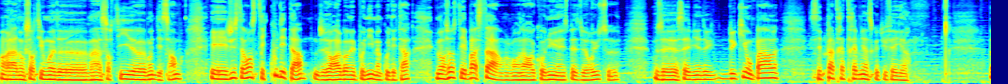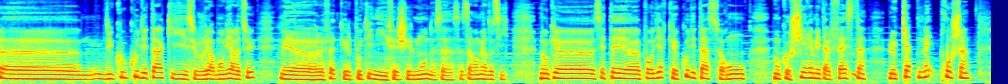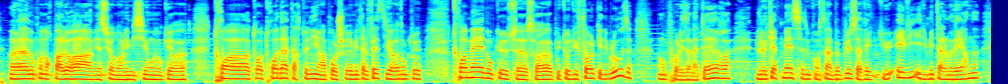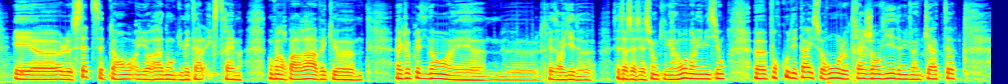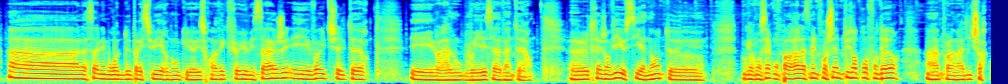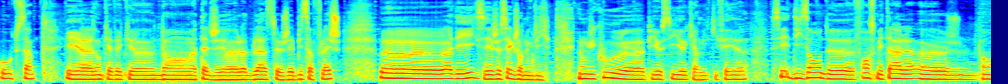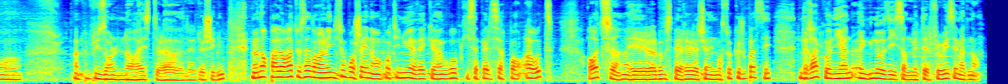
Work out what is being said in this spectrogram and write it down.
Voilà, donc sorti au mois de, bah, sorti, euh, mois de décembre. Et juste avant c'était Coup d'État, leur album éponyme, un coup d'État. Le morceau c'était Basta. On a reconnu une espèce de russe. Vous savez bien de qui on parle. C'est pas très très bien ce que tu fais, gars. Euh, du coup, coup d'État qui, si je voulais rebondir là-dessus, mais euh, le fait que le Poutine il fait chier le monde, ça, ça, m'emmerde aussi. Donc euh, c'était pour dire que coup d'État seront donc au Chiré Metal Fest le 4 mai prochain. Voilà, donc on en reparlera bien sûr dans l'émission. Donc il y aura trois, dates à retenir hein, pour le Chéri Metal Fest. Il y aura donc le 3 mai, donc euh, ça sera plutôt du folk et du blues, donc pour les amateurs. Le 4 mai, ça nous concerne un peu plus avec du heavy et du métal moderne. Et euh, le 7 septembre, il y aura donc du métal extrême. Donc on en reparlera avec, euh, avec le président et le, le, trésorier de cette association qui viendront dans l'émission. pour coup d'état, ils seront le 13 janvier 2024 à la salle Émeraude de Bressuire. Donc, euh, ils seront avec Furieux Message et Void Shelter. Et voilà, donc vous voyez, ça à 20h. Euh, le 13 janvier aussi à Nantes, euh, donc un concert qu'on parlera la semaine prochaine plus en profondeur hein, pour la maladie de Charcot, tout ça. Et donc avec dans ma tête j'ai Lot Blast, j'ai Beast of Flesh, ADX et je sais que j'en oublie. Donc du coup, puis aussi Kermit qui fait c'est 10 ans de France Metal, euh, un peu plus dans le nord-est là, de, chez nous. Mais on en reparlera tout ça dans l'émission prochaine. On continue avec un groupe qui s'appelle Serpent Out. Et l'album s'appelle Révélation et le morceau que je vous passe c'est Draconian Gnosis en Metal Fury, c'est maintenant.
